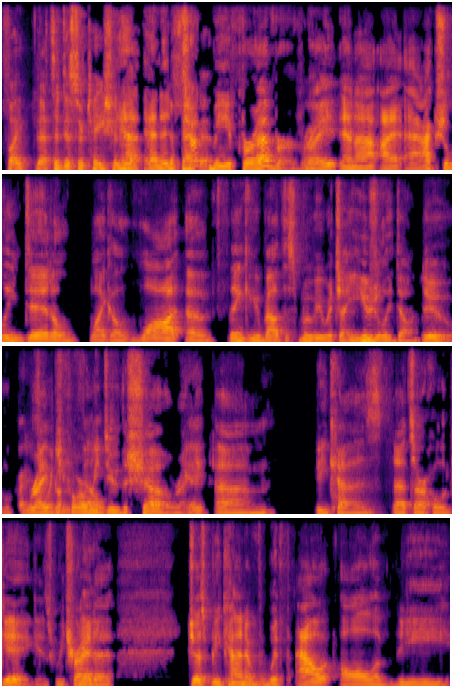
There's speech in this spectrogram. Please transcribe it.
fight. That's a dissertation. yeah, and it took me forever, Right. right? And I, I actually did a like a lot of thinking about this movie, which I usually don't do Right, right, before we do the show, right? Um, because that's our whole gig is we try Yeah. to just be kind of without all of the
